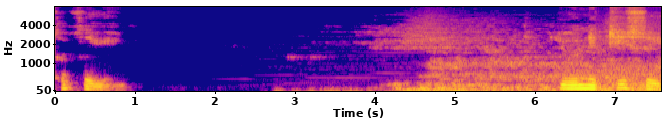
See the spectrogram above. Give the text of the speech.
ทับสี่ยูนิตที่สี่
